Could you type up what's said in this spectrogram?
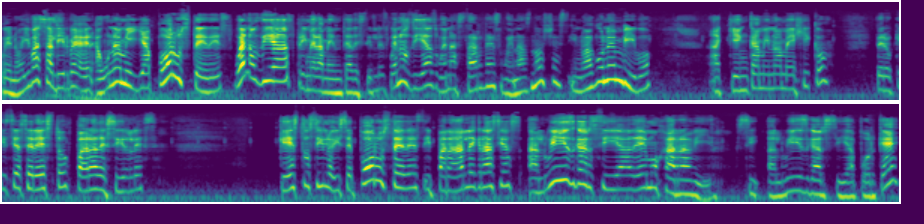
Bueno, iba a salirme a una milla por ustedes. Buenos días, primeramente, a decirles buenos días, buenas tardes, buenas noches. Y no hago un en vivo aquí en Camino a México, pero quise hacer esto para decirles que esto sí lo hice por ustedes y para darle gracias a Luis García de Mojarravil. Sí, a Luis García. ¿Por qué?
